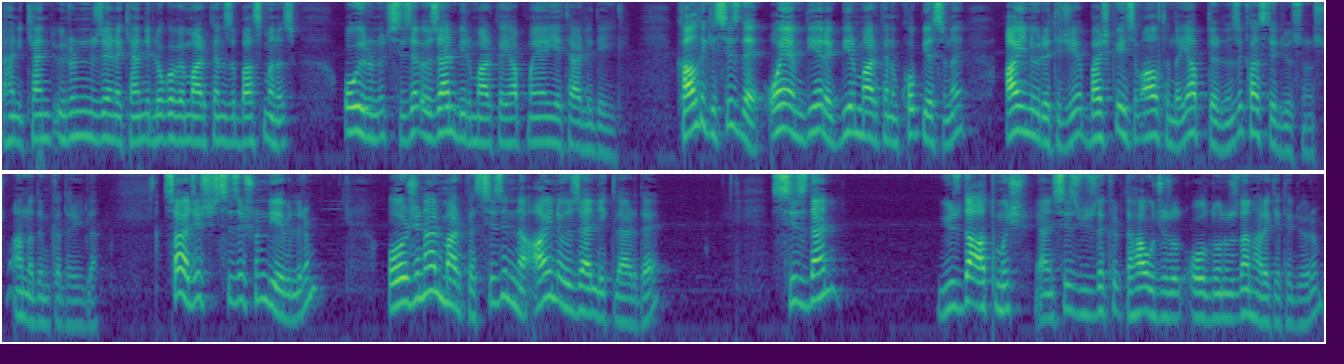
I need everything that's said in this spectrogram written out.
hani kendi ürünün üzerine kendi logo ve markanızı basmanız o ürünü size özel bir marka yapmaya yeterli değil. Kaldı ki siz de OEM diyerek bir markanın kopyasını aynı üreticiye başka isim altında yaptırdığınızı kastediyorsunuz anladığım kadarıyla. Sadece size şunu diyebilirim. Orijinal marka sizinle aynı özelliklerde sizden %60 yani siz %40 daha ucuz olduğunuzdan hareket ediyorum.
